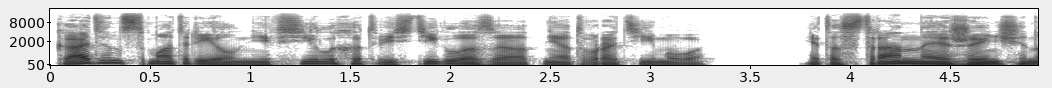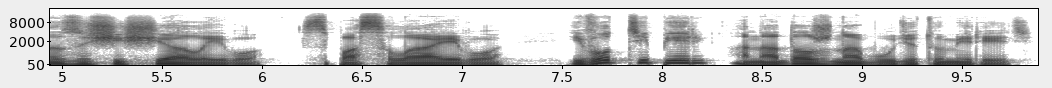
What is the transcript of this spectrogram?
Кадин смотрел, не в силах отвести глаза от неотвратимого. Эта странная женщина защищала его, спасла его, и вот теперь она должна будет умереть.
